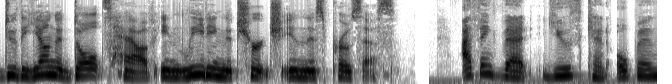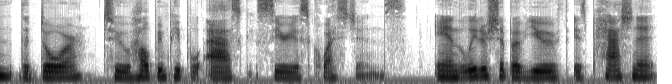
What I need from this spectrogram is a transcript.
do the young adults have in leading the church in this process? I think that youth can open the door to helping people ask serious questions. And the leadership of youth is passionate,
